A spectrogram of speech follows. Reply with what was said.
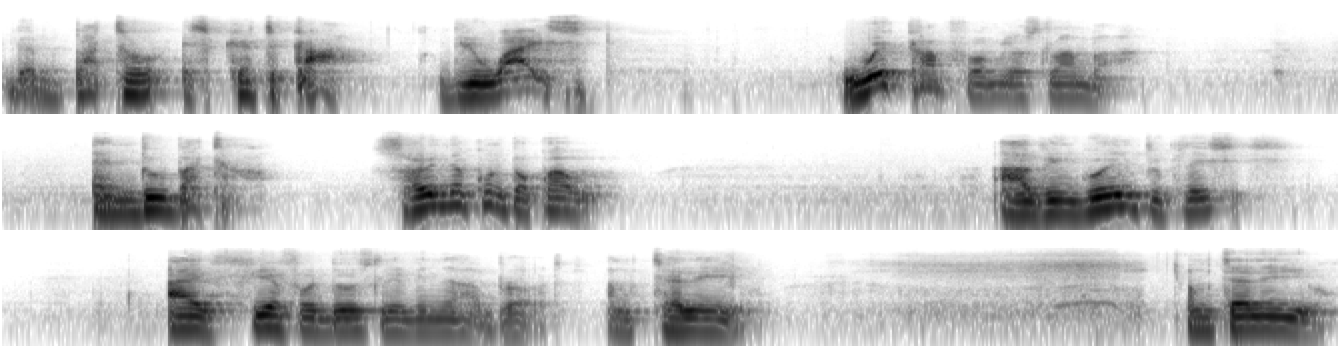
the battle is critical. Be wise. Wake up from your slumber and do battle. Sorry, I've been going to places. I fear for those living abroad. I'm telling you. I'm telling you.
